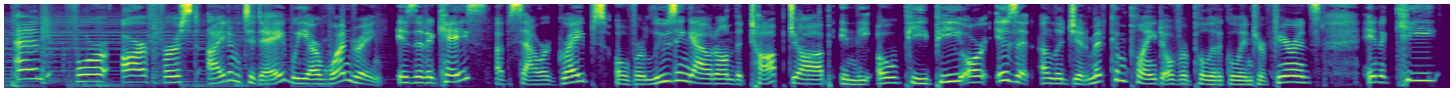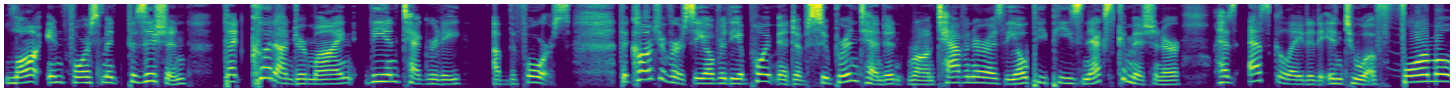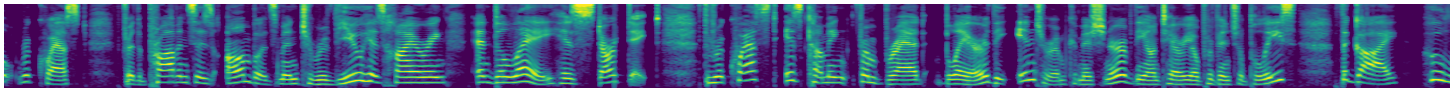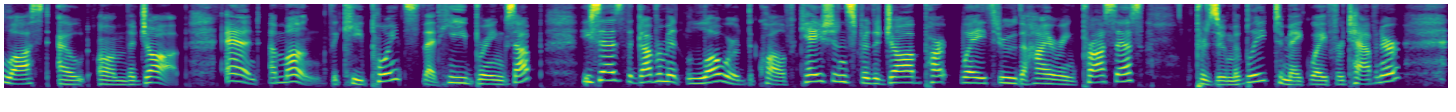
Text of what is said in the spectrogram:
And for our first item today, we are wondering is it a case of sour grapes over losing out on the top job in the OPP, or is it a legitimate complaint over political interference in a key law enforcement position that could undermine the integrity of the force. The controversy over the appointment of Superintendent Ron Taverner as the OPP's next commissioner has escalated into a formal request for the province's ombudsman to review his hiring and delay his start date. The request is coming from Brad Blair, the interim commissioner of the Ontario Provincial Police, the guy who lost out on the job. And among the key points that he brings up, he says the government lowered the qualifications for the job partway through the hiring process. Presumably to make way for Taverner,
